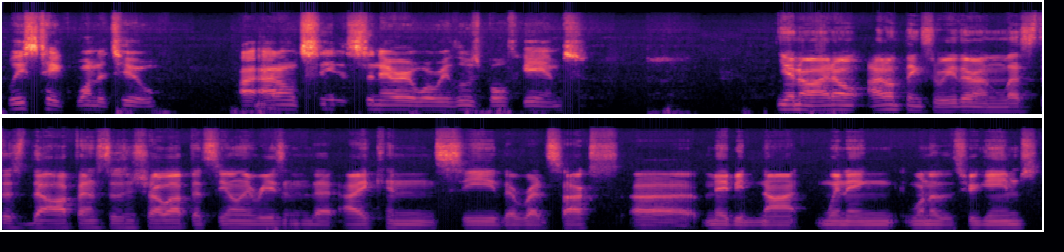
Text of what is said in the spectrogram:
at least take one to two. I, I don't see a scenario where we lose both games. You know, I don't. I don't think so either. Unless this the offense doesn't show up, that's the only reason that I can see the Red Sox uh, maybe not winning one of the two games,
